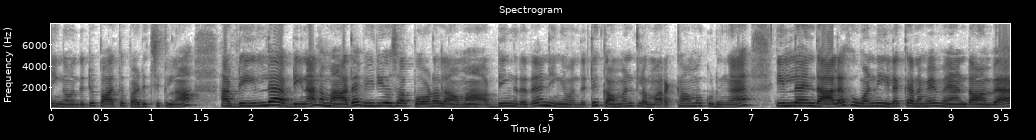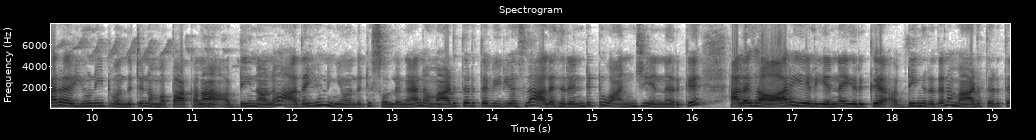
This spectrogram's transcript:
நீங்கள் வந்துட்டு பார்த்து படிச்சுக்கலாம். அப்படி இல்லை அப்படின்னா நம்ம அதை வீடியோஸாக போடலாமா அப்படிங்கிறத நீங்கள் வந்துட்டு கமெண்ட்டில் மறக்காமல் கொடுங்க. இல்லை இந்த அழகு ஒன்று இலக்கணமே வேண்டாம். வேறு யூனிட் யூனிட் வந்துட்டு நம்ம பார்க்கலாம் அப்படின்னாலும் அதையும் நீங்கள் வந்துட்டு சொல்லுங்கள் நம்ம அடுத்தடுத்த வீடியோஸில் அழகு ரெண்டு டு அஞ்சு என்ன இருக்குது அழகு ஆறு ஏழு என்ன இருக்குது அப்படிங்கிறத நம்ம அடுத்தடுத்த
